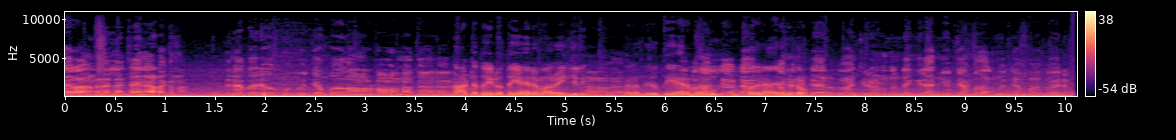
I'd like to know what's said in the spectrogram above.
ടയർ ആണ് ഇതെല്ലാം ചൈന കിടക്കുന്നത് ഒരു മുന്നൂറ്റി അമ്പത് നാനൂറ് ഡോളറിനകത്ത് വില വരും. നാട്ടിലത്തെ ഇരുപത്തയ്യായിരം ആ റേഞ്ചിൽ ആ, അതെ. അല്ല ഇരുപത്തയ്യായിരം മുതൽ നല്ല മുപ്പതിനായിരം കിട്ടും. വാങ്ങിച്ചിട്ടുണ്ടെങ്കിൽ അഞ്ഞൂറ്റി അമ്പത് അറുന്നൂറ്റി അമ്പതൊക്കെ വരും.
